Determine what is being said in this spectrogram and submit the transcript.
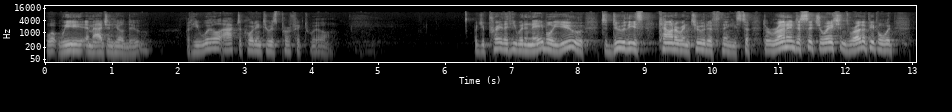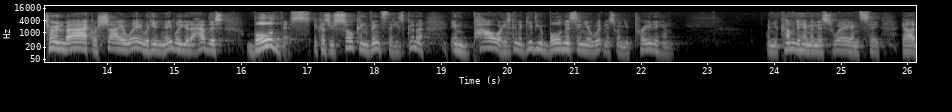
what we imagine He'll do, but He will act according to His perfect will. Would you pray that He would enable you to do these counterintuitive things, to, to run into situations where other people would turn back or shy away? Would He enable you to have this boldness because you're so convinced that He's going to empower, He's going to give you boldness in your witness when you pray to Him? When you come to Him in this way and say, God,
